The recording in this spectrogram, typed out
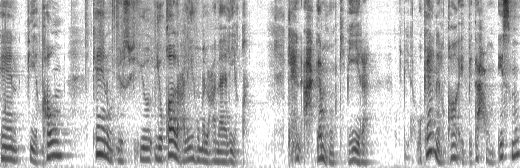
كان في قوم كانوا يقال عليهم العماليق. كان أحجامهم كبيرة كبيرة. وكان القائد بتاعهم اسمه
